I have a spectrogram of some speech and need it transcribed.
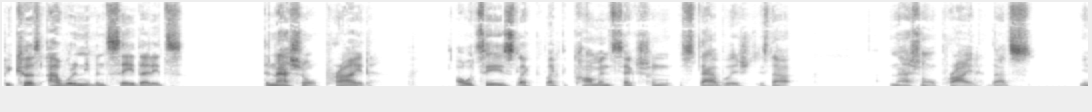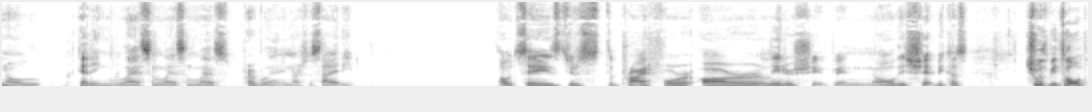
Because I wouldn't even say that it's the national pride. I would say it's like like the comment section established. It's not national pride that's you know getting less and less and less prevalent in our society. I would say it's just the pride for our leadership and all this shit. Because, truth be told,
